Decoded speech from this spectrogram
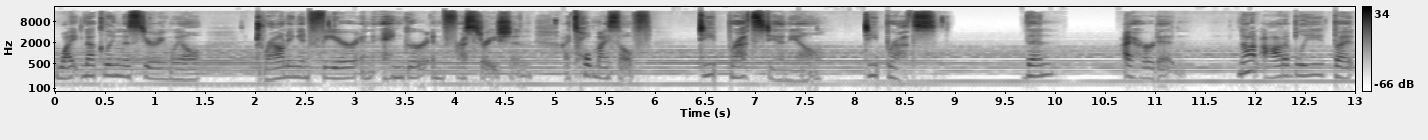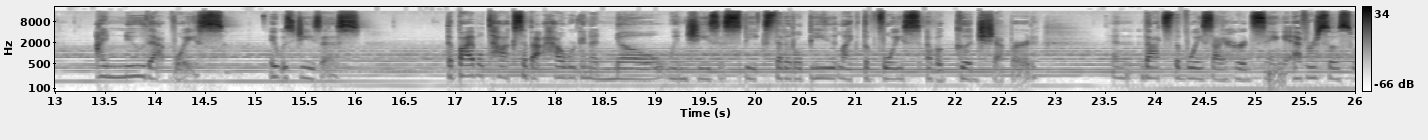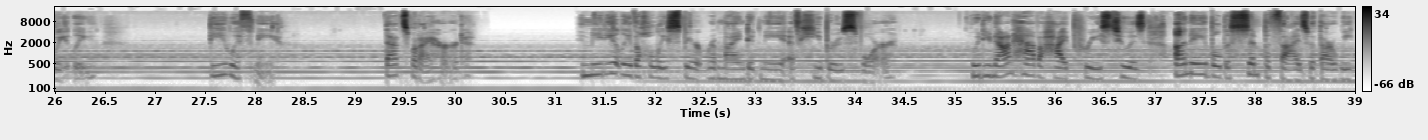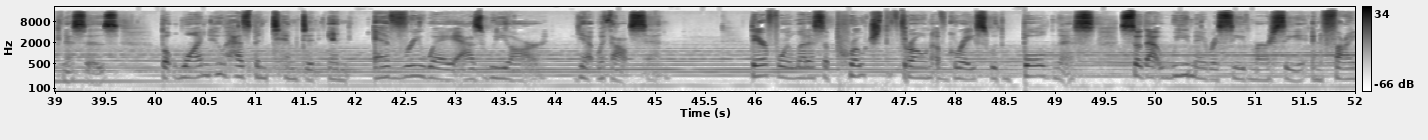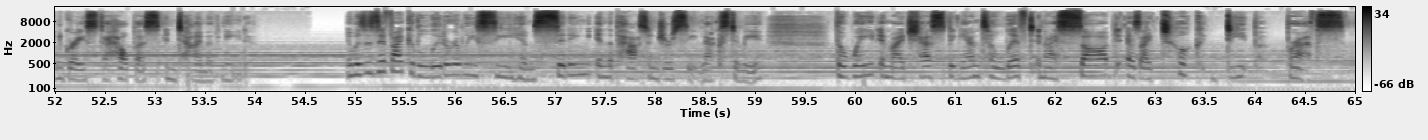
White knuckling the steering wheel, drowning in fear and anger and frustration, I told myself, Deep breaths, Danielle deep breaths. Then I heard it. Not audibly, but I knew that voice. It was Jesus. The Bible talks about how we're going to know when Jesus speaks that it'll be like the voice of a good shepherd. And that's the voice I heard sing ever so sweetly Be with me. That's what I heard. Immediately, the Holy Spirit reminded me of Hebrews 4. We do not have a high priest who is unable to sympathize with our weaknesses, but one who has been tempted in every way as we are, yet without sin. Therefore, let us approach the throne of grace with boldness so that we may receive mercy and find grace to help us in time of need. It was as if I could literally see him sitting in the passenger seat next to me. The weight in my chest began to lift, and I sobbed as I took deep breaths.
